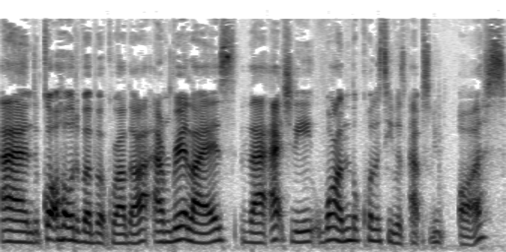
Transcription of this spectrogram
and got hold of her book rather and realized that actually one the quality was absolute arse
